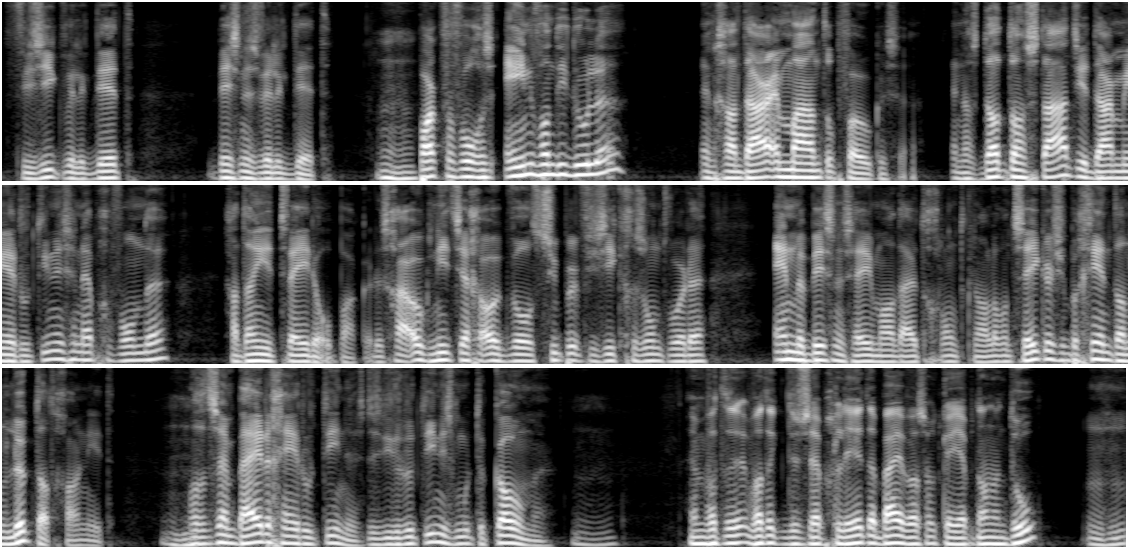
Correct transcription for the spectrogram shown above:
fysiek wil ik dit, business wil ik dit. Mhm. Pak vervolgens één van die doelen en ga daar een maand op focussen. En als dat dan staat, je daar meer routines in hebt gevonden, ga dan je tweede oppakken. Dus ga ook niet zeggen, oh ik wil super fysiek gezond worden en mijn business helemaal uit de grond knallen. Want zeker als je begint, dan lukt dat gewoon niet. Mhm. Want het zijn beide geen routines. Dus die routines moeten komen. Mhm. En wat, eh, wat ik dus heb geleerd daarbij was, oké, je hebt dan een doel. Mhm.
